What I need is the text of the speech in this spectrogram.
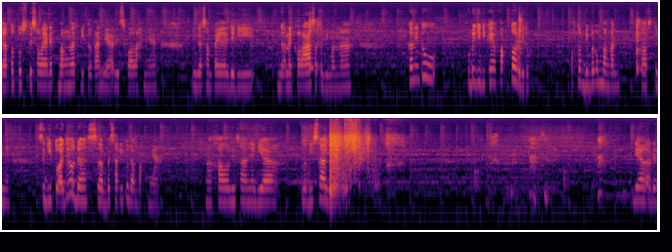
jatuh terus disoledet banget gitu kan ya di sekolahnya. Nggak sampai jadi nggak naik kelas atau gimana. Kan itu udah jadi kayak faktor gitu. Faktor dia berkembang kan salah satunya. Segitu aja udah sebesar itu dampaknya. Nah kalau misalnya dia nggak bisa gitu. Dia udah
